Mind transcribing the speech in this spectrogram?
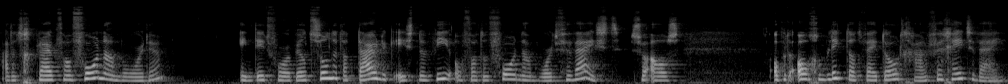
aan het gebruik van voornaamwoorden, in dit voorbeeld zonder dat duidelijk is naar wie of wat een voornaamwoord verwijst, zoals op het ogenblik dat wij doodgaan vergeten wij.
